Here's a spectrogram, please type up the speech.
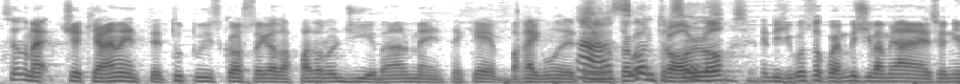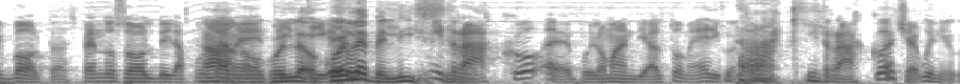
Secondo me c'è chiaramente tutto un discorso legato a patologie, banalmente, che magari uno deve tenere Ah, sotto sì, controllo. sì, sì, sì. E dici, questo qua invece va a l'analisi ogni volta. Spendo soldi, l'appuntamento. Ah, no, quello- ticket, quello è Mi bellissimo. tracco e poi lo mandi al tuo medico. Ti tracchi. Tracco, e cioè, quindi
